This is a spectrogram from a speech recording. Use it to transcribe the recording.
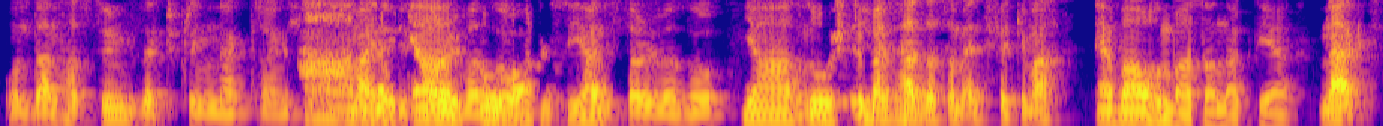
Und dann hast du ihm gesagt, spring nackt rein. Ich, ich das meine, die ich- ja, Story war so war das, Ich ja. meine, Story war so. Ja, Und so stimmt. Ich weiß, er hat das am Endeffekt gemacht. er war auch im Wasser nackt, ja. Nackt?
